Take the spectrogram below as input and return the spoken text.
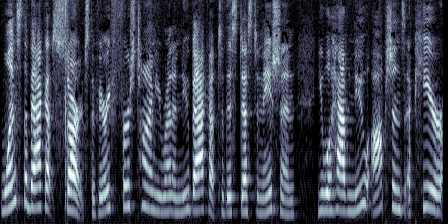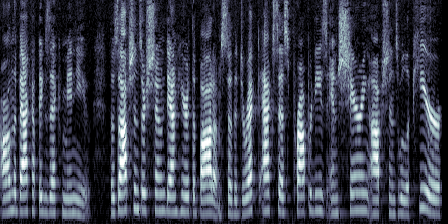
Once the backup starts, the very first time you run a new backup to this destination, you will have new options appear on the backup exec menu. Those options are shown down here at the bottom. So the direct access properties and sharing options will appear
